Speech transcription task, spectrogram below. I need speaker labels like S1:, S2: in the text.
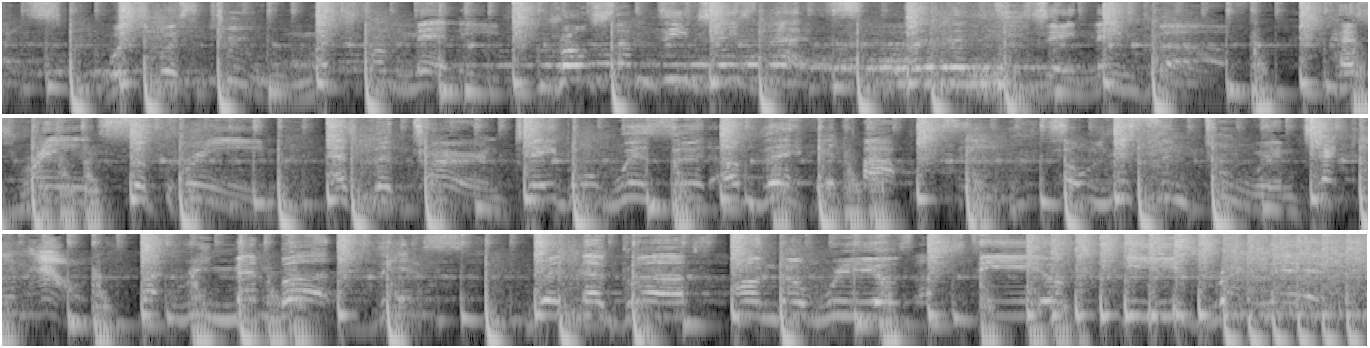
S1: which was too much for many, drove some DJs nuts. But the DJ named Glove has reigned supreme as the turntable wizard of the hip hop scene. So listen to him, check him out. But remember this when the gloves on the wheels of steel, he's reckless.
